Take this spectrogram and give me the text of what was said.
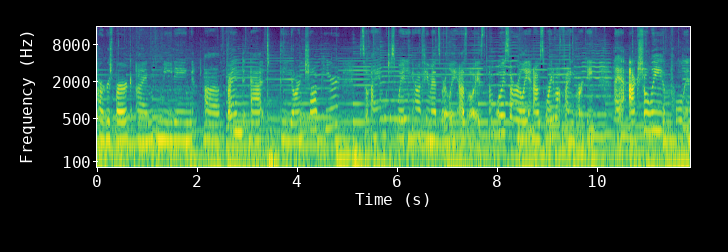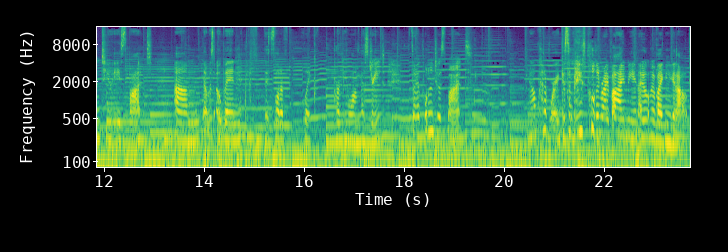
Parkersburg. I'm meeting a friend at the yarn shop here. So I am just waiting. A few minutes early, as always. I'm always so early and I was worried about finding parking. I actually pulled into a spot um, that was open. It's a lot of like parking along the street. So I pulled into a spot. Now I'm kind of worried because somebody's pulled in right behind me and I don't know if I can get out.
